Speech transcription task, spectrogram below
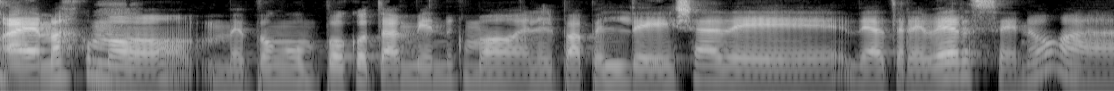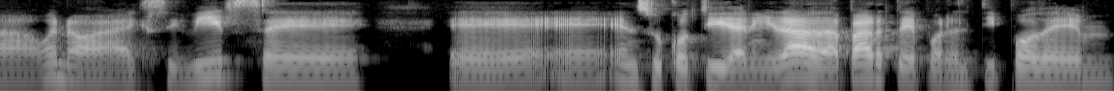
además como me pongo un poco también como en el papel de ella de, atreverse, ¿no? A, bueno, a exhibirse eh, en su cotidianidad, aparte por el tipo de,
